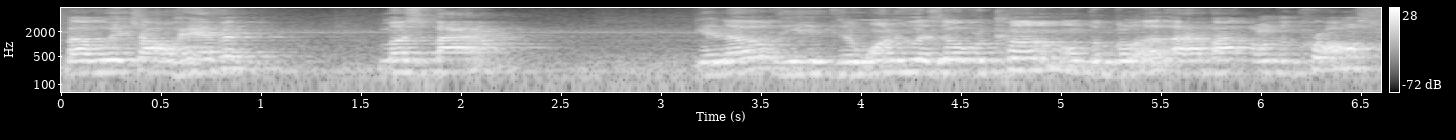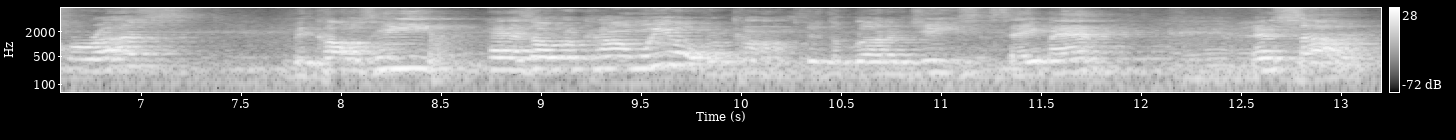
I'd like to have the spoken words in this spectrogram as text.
by which all heaven must bow. You know, he's the one who has overcome on the blood uh, on the cross for us. Because he has overcome, we overcome through the blood of Jesus. Amen. Amen. And so,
